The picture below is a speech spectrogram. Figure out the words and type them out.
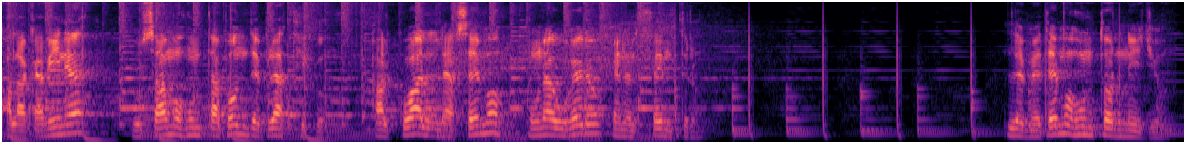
a la cabina usamos un tapón de plástico, al cual le hacemos un agujero en el centro. Le metemos un tornillo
